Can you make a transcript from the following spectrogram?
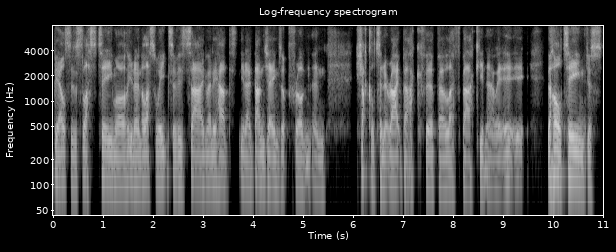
Bielsa's last team, or you know, in the last weeks of his side when he had you know Dan James up front and Shackleton at right back, Firpo left back. You know, it, it, the whole team just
